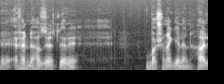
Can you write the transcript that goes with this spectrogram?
e, Efendi Hazretleri başına gelen hal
